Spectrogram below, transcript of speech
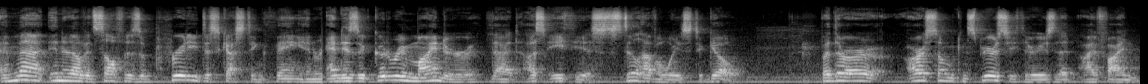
And that, in and of itself, is a pretty disgusting thing and, and is a good reminder that us atheists still have a ways to go. But there are, are some conspiracy theories that I find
